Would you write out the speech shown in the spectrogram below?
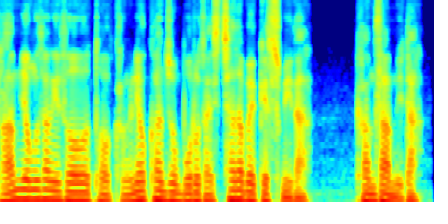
다음 영상에서 더 강력한 정보로 다시 찾아뵙겠습니다. 감사합니다.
